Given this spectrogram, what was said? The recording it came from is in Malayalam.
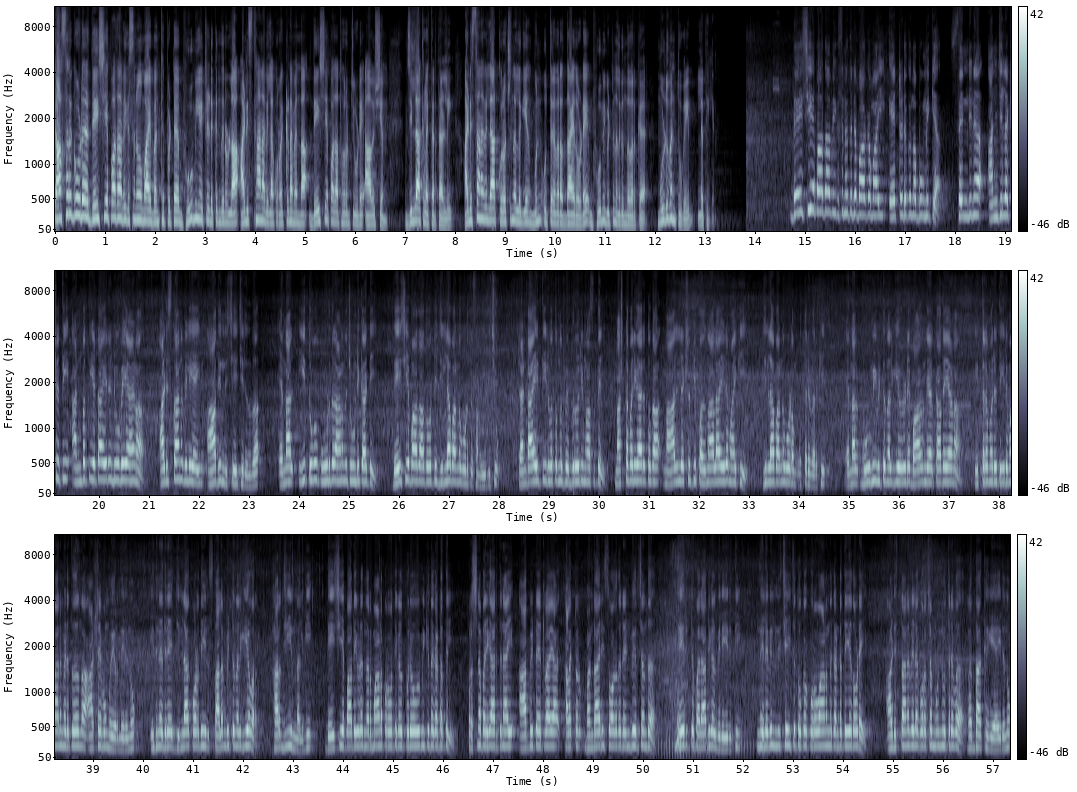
കാസർഗോഡ് ദേശീയപാത വികസനവുമായി ബന്ധപ്പെട്ട് ഭൂമി ഏറ്റെടുക്കുന്നതിനുള്ള അടിസ്ഥാന വില കുറയ്ക്കണമെന്ന ദേശീയപാത അതോറിറ്റിയുടെ ആവശ്യം ജില്ലാ കലക്ടർ തള്ളി. അടിസ്ഥാന വില കുറച്ചു നൽകിയ മുൻ ഉത്തരവ് റദ്ദായതോടെ ഭൂമി വിട്ടു നൽകുന്നവർക്ക് മുഴുവൻ തുകയും ലഭിക്കും. ദേശീയപാത വികസനത്തിന്റെ ഭാഗമായി ഏറ്റെടുക്കുന്ന ഭൂമിക്ക് സെന്റിന് അഞ്ച് ലക്ഷത്തി അൻപത്തി എട്ടായിരം രൂപയാണ് അടിസ്ഥാന വിലയായി ആദ്യം നിശ്ചയിച്ചിരുന്നത്. എന്നാൽ ഈ തുക കൂടുതലാണെന്ന് ചൂണ്ടിക്കാട്ടി ദേശീയപാത അതോറിറ്റി ജില്ലാ ഭരണകൂടത്തെ സമീപിച്ചു. രണ്ടായിരത്തി ഇരുപത്തൊന്ന് ഫെബ്രുവരി മാസത്തിൽ നഷ്ടപരിഹാര തുക നാല് ലക്ഷത്തി പതിനാലായിരമാക്കി ജില്ലാ ഭരണകൂടം ഉത്തരവിറക്കി. എന്നാൽ ഭൂമി വിട്ടു നൽകിയവരുടെ ഭാഗം കേൾക്കാതെയാണ് ഇത്തരമൊരു തീരുമാനമെടുത്തതെന്ന് ആക്ഷേപം ഉയർന്നിരുന്നു. ഇതിനെതിരെ ജില്ലാ കോടതിയിൽ സ്ഥലം വിട്ടു നൽകിയവർ ഹർജിയും നൽകി. ദേശീയപാതയുടെ നിർമ്മാണ പ്രവൃത്തികൾ പുരോഗമിക്കുന്ന ഘട്ടത്തിൽ പ്രശ്നപരിഹാരത്തിനായി ആർബിട്രേറ്ററായ കളക്ടർ ഭണ്ഡാരി സ്വാഗത രൺവീർ ചന്ദ് നേരിട്ട് പരാതികൾ വിലയിരുത്തി. നിലവിൽ നിശ്ചയിച്ച തുക കുറവാണെന്ന് കണ്ടെത്തിയതോടെ അടിസ്ഥാന വില കുറച്ച മുൻ ഉത്തരവ് റദ്ദാക്കുകയായിരുന്നു.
